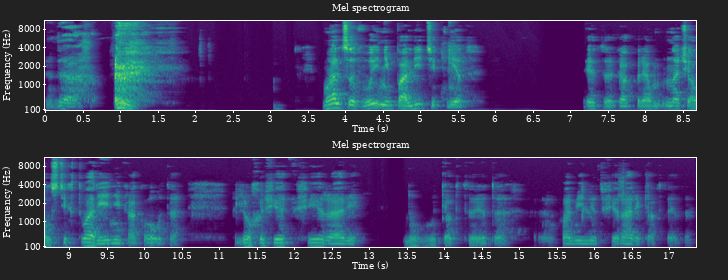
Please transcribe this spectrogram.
Да. Мальцев, вы не политик, нет. Это как прям начало стихотворения какого-то. Леха Феррари. Ну, как-то это, э, фамилию Феррари как-то это,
